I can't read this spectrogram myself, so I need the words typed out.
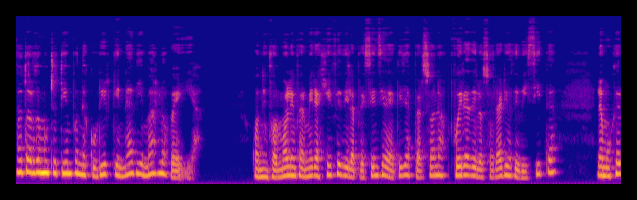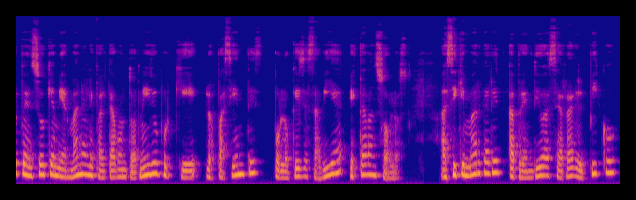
No tardó mucho tiempo en descubrir que nadie más los veía. Cuando informó a la enfermera jefe de la presencia de aquellas personas fuera de los horarios de visita, la mujer pensó que a mi hermana le faltaba un tornillo porque los pacientes, por lo que ella sabía, estaban solos. Así que Margaret aprendió a cerrar el pico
